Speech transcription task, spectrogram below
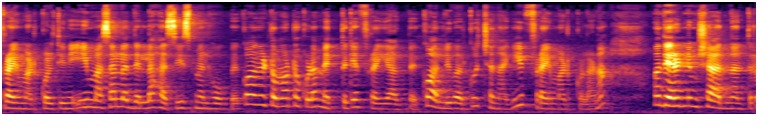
ಫ್ರೈ ಮಾಡ್ಕೊಳ್ತೀನಿ. ಈ ಮಸಾಲದೆಲ್ಲ ಹಸಿ ಸ್ಮೆಲ್ ಹೋಗಬೇಕು. ಆದರೆ ಟೊಮೊಟೊ ಕೂಡ ಮೆತ್ತಗೆ ಫ್ರೈ ಆಗಬೇಕು. ಅಲ್ಲಿವರೆಗೂ ಚೆನ್ನಾಗಿ ಫ್ರೈ ಮಾಡ್ಕೊಳ್ಳೋಣ. ಒಂದು ಎರಡು ನಿಮಿಷ ಆದ ನಂತರ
